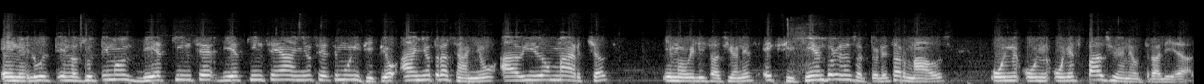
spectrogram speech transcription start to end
En, el, en los últimos 10 15, 10, 15 años, ese municipio año tras año ha habido marchas y movilizaciones exigiendo a los actores armados un espacio de neutralidad.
